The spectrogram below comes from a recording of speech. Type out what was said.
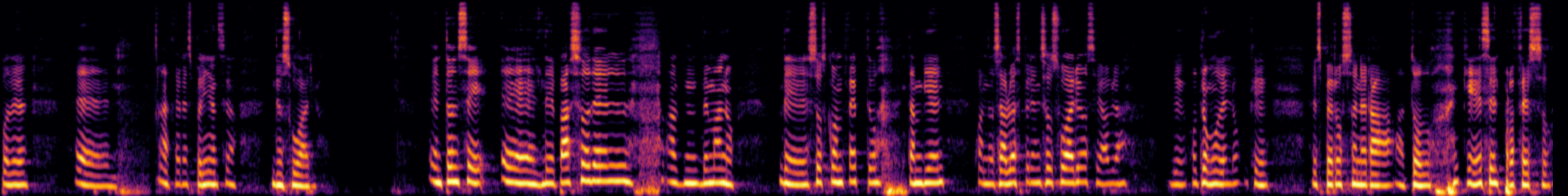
poder eh, hacer experiencia de usuario. Entonces, eh, de paso del, de mano de esos conceptos, también cuando se habla de experiencia usuario se habla de otro modelo que espero sonar a, todo, que es el proceso.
